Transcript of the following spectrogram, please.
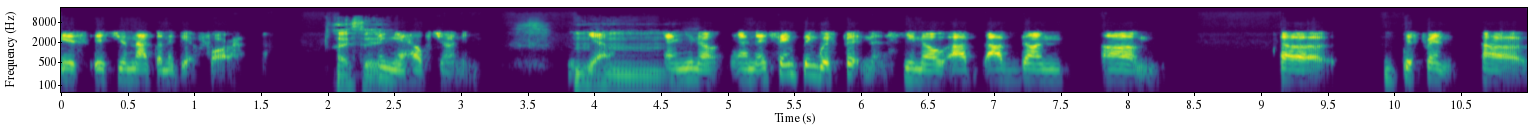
it's it's you're not going to get far. I see in your health journey. Mm-hmm. Yeah, and you know, and the same thing with fitness. You know, I've I've done um, uh, different uh,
